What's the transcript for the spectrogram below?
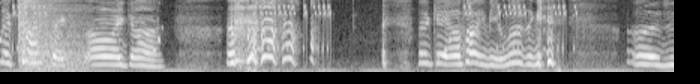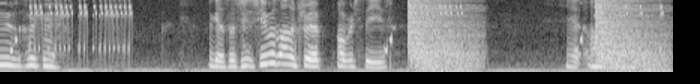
the context. Oh my god. okay, I'll probably be losing it. oh jeez. Okay. Okay, so she she was on a trip overseas. Yeah. Oh.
